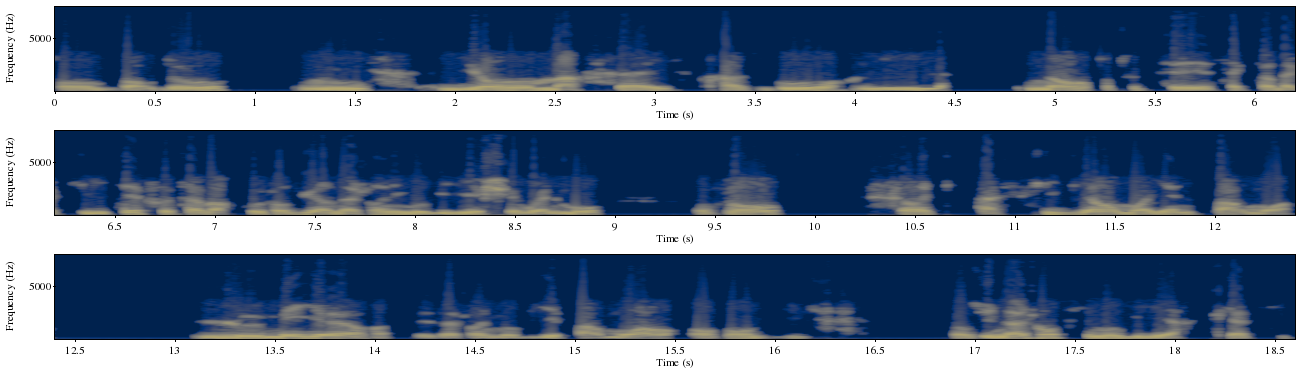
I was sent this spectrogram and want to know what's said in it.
sont Bordeaux, Nice, Lyon, Marseille, Strasbourg, Lille, Nantes, tous ces secteurs d'activité. Il faut savoir qu'aujourd'hui, un agent immobilier chez Wellmo vend 5 à 6 biens en moyenne par mois. Le meilleur des agents immobiliers par mois en vend 10. Dans une agence immobilière classique,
